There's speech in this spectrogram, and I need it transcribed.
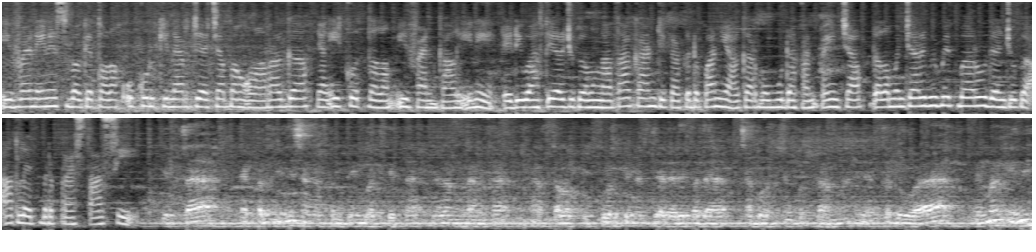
event ini sebagai tolak ukur kinerja cabang olahraga yang ikut dalam event kali ini. Dedi Batiar juga mengatakan jika ke depannya agar memudahkan Pengcap dalam mencari bibit baru dan juga atlet berprestasi. Kita event ini sangat penting buat kita dalam rangka nah, kalau ukur kinerja daripada cabur yang pertama. Yang kedua, memang ini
